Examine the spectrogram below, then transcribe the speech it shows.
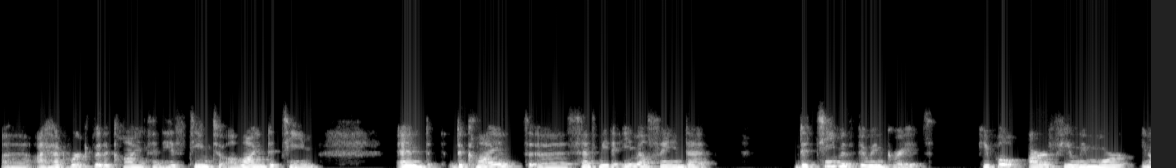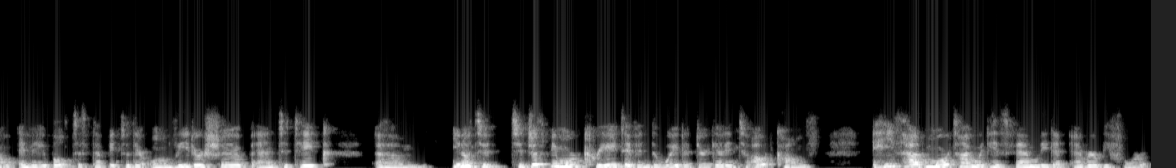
Uh, I had worked with a client and his team to align the team. And the client uh, sent me the email saying that the team is doing great. People are feeling more, you know, enabled to step into their own leadership and to take um, you know, to to just be more creative in the way that they're getting to outcomes. He's had more time with his family than ever before.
